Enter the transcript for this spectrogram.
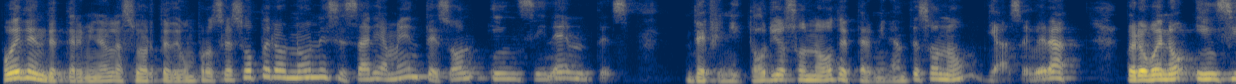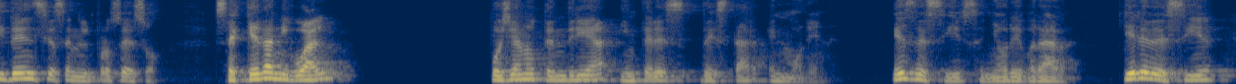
pueden determinar la suerte de un proceso, pero no necesariamente son incidentes, definitorios o no, determinantes o no, ya se verá. Pero bueno, incidencias en el proceso, se quedan igual, pues ya no tendría interés de estar en Morena. Es decir, señor Ebrard, quiere decir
